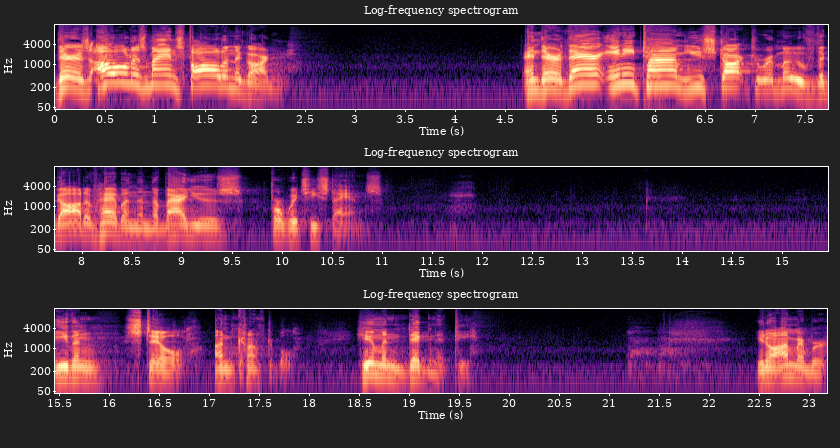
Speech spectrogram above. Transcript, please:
They're as old as man's fall in the garden. And they're there anytime you start to remove the God of heaven and the values for which he stands. Even still uncomfortable. Human dignity. You know, I remember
